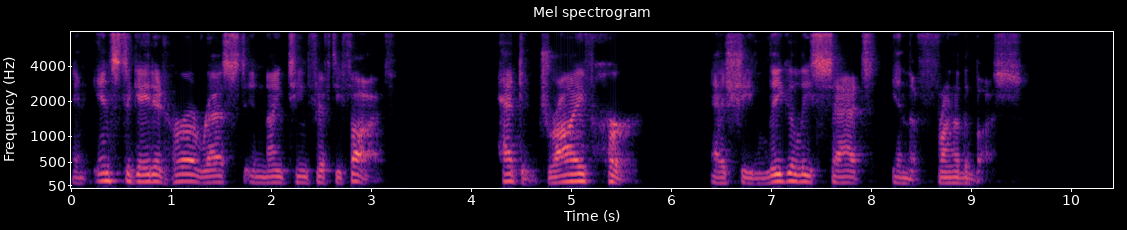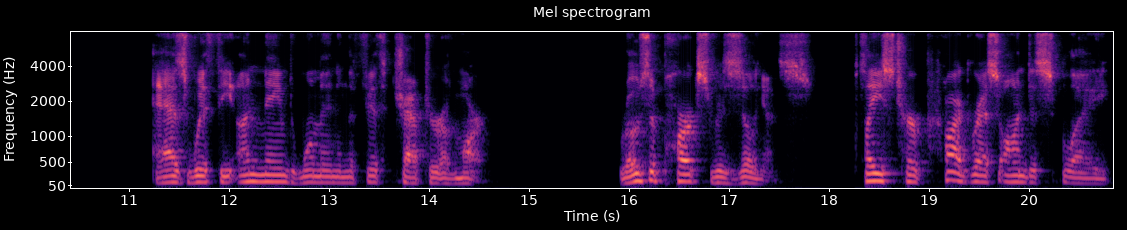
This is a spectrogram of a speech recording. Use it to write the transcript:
and instigated her arrest in 1955, had to drive her as she legally sat in the front of the bus. As with the unnamed woman in the fifth chapter of Mark, Rosa Parks' resilience placed her progress on display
